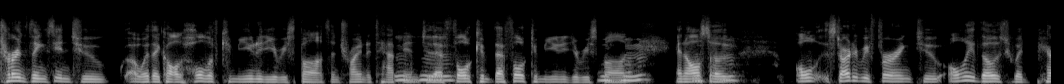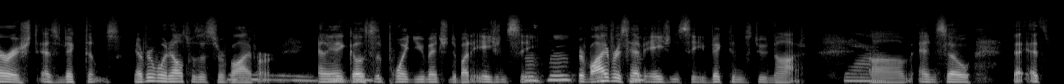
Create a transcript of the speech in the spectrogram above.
turn things into uh, what they called whole of community response and trying to tap mm-hmm. into that mm-hmm. full com- that full community response mm-hmm. and also mm-hmm. only, started referring to only those who had perished as victims everyone else was a survivor and it goes mm-hmm. to the point you mentioned about agency mm-hmm. survivors have agency victims do not yeah. um, and so that, it's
